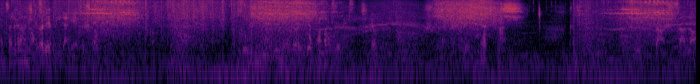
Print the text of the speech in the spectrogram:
Jetzt können Die nicht überleben. Wiederhergestellt. Ehre gebietet. Jo. Gott. Das Salon.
